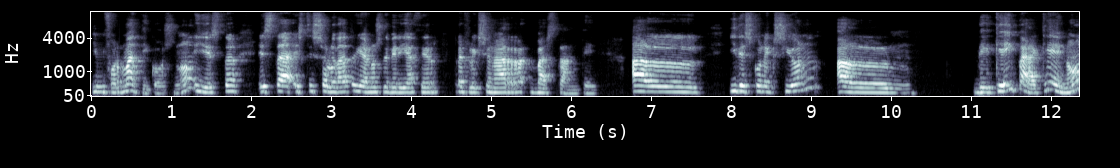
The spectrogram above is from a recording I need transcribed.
informáticos, ¿no? Y esta, esta, este solo dato ya nos debería hacer reflexionar bastante. Al, y desconexión al, de qué y para qué, ¿no?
